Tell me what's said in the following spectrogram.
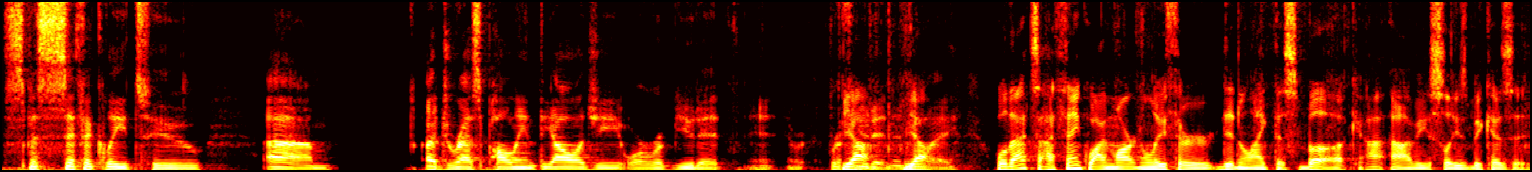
specifically to um, address Pauline theology or refute it, refute it in any way. Well, that's I think why Martin Luther didn't like this book. Obviously, is because it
